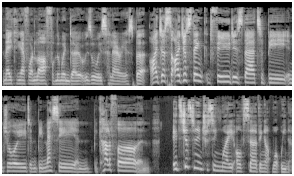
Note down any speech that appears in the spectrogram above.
making everyone laugh from the window. It was always hilarious. But I just, I just think food is there to be enjoyed and be messy and be colourful and it's just an interesting way of serving up what we know.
